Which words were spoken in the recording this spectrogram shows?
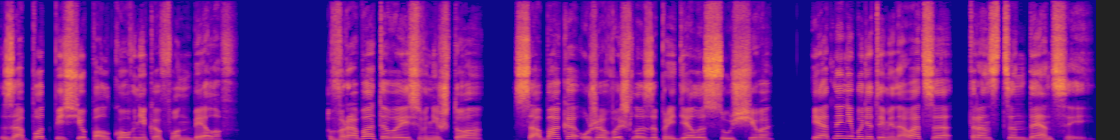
за подписью полковника фон Белов. Врабатываясь в ничто, собака уже вышла за пределы сущего и отныне будет именоваться трансценденцией.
